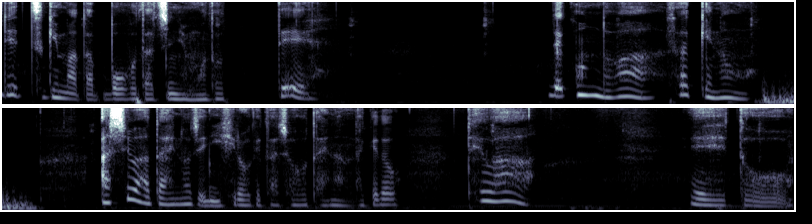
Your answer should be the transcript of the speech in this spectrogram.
で次また棒立ちに戻ってで今度はさっきの足は大の字に広げた状態なんだけど手はえっ、ー、と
